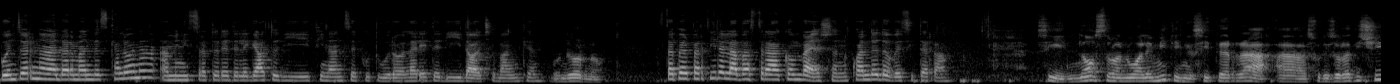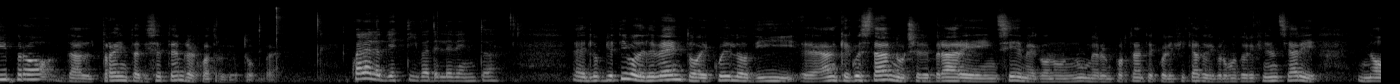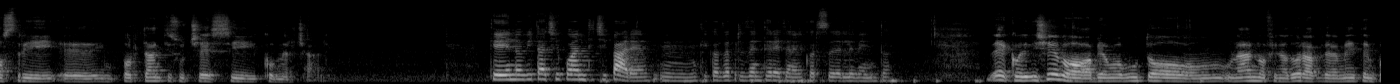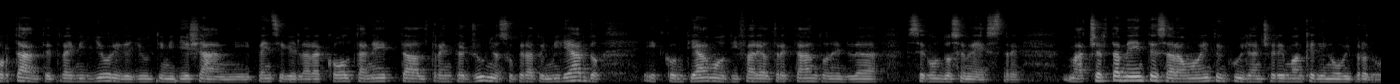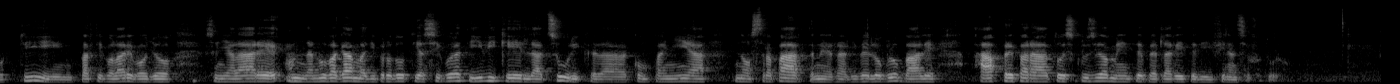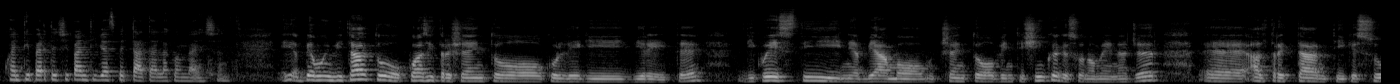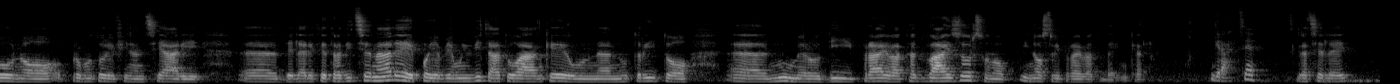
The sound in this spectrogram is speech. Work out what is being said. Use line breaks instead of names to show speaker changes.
Buongiorno ad Armando Scalona, amministratore delegato di Finanze Futuro, la rete di Deutsche Bank.
Buongiorno.
Sta per partire la vostra convention, quando e dove si terrà?
Sì, il nostro annuale meeting si terrà uh, sull'isola di Cipro dal 30 di settembre al 4 di ottobre.
Qual è l'obiettivo dell'evento?
Eh, l'obiettivo dell'evento è quello di eh, anche quest'anno celebrare insieme con un numero importante e qualificato di promotori finanziari i nostri eh, importanti successi commerciali.
Che novità ci può anticipare? Mm, che cosa presenterete nel corso dell'evento?
Beh, come dicevo, abbiamo avuto un anno fino ad ora veramente importante, tra i migliori degli ultimi dieci anni. Pensi che la raccolta netta al 30 giugno ha superato il miliardo e contiamo di fare altrettanto nel secondo semestre. Ma certamente sarà un momento in cui lanceremo anche dei nuovi prodotti, in particolare voglio segnalare una nuova gamma di prodotti assicurativi che la Zurich, la compagnia nostra partner a livello globale, ha preparato esclusivamente per la rete di Finanze Futuro.
Quanti partecipanti vi aspettate alla convention?
E abbiamo invitato quasi 300 colleghi di rete, di questi ne abbiamo 125 che sono manager, eh, altrettanti che sono promotori finanziari eh, della rete tradizionale e poi abbiamo invitato anche un nutrito eh, numero di private advisor, sono i nostri private banker.
Grazie.
Grazie a lei.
